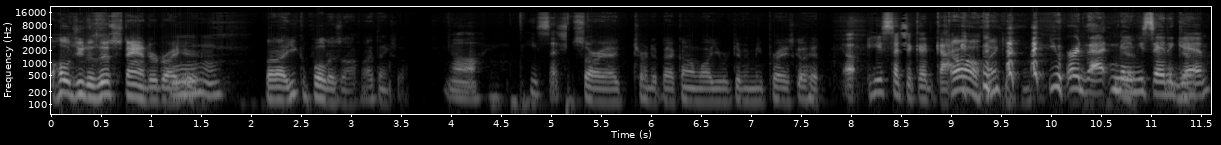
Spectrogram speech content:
hold you to this standard right Mm-hmm. here. But uh, you could pull this off. I think so. Oh, he's such Sorry, I turned it back on while you were giving me praise. Go ahead. oh, he's such a good guy. Oh, thank you. you heard that and made Yeah. me say it again.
